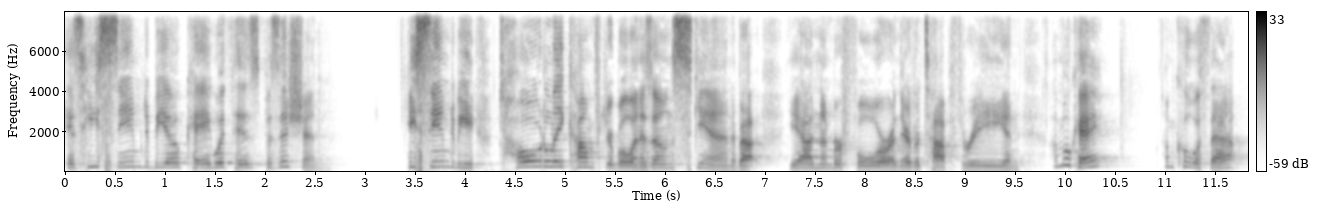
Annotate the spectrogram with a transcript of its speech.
is he seemed to be okay with his position. He seemed to be totally comfortable in his own skin about, yeah, number four, and they're the top three, and I'm okay. I'm cool with that.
